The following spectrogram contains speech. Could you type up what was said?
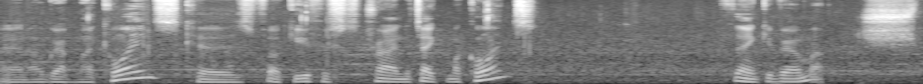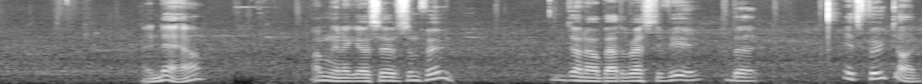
And I'll grab my coins, because fuck you for trying to take my coins. Thank you very much. And now, I'm gonna go serve some food. Don't know about the rest of you, but it's food time.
